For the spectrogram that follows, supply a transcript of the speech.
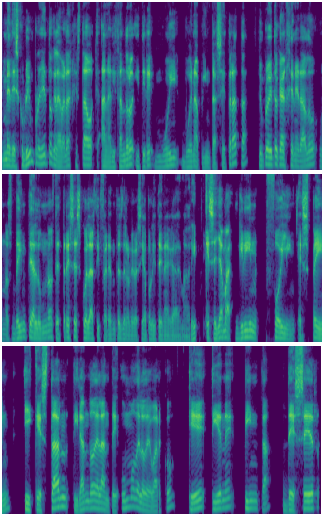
me descubrí un proyecto que la verdad es que he estado analizando y tiene muy buena pinta. Se trata de un proyecto que han generado unos 20 alumnos de tres escuelas diferentes de la Universidad Politécnica de Madrid, que se llama Green Foiling Spain y que están tirando adelante un modelo de barco que tiene pinta de ser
